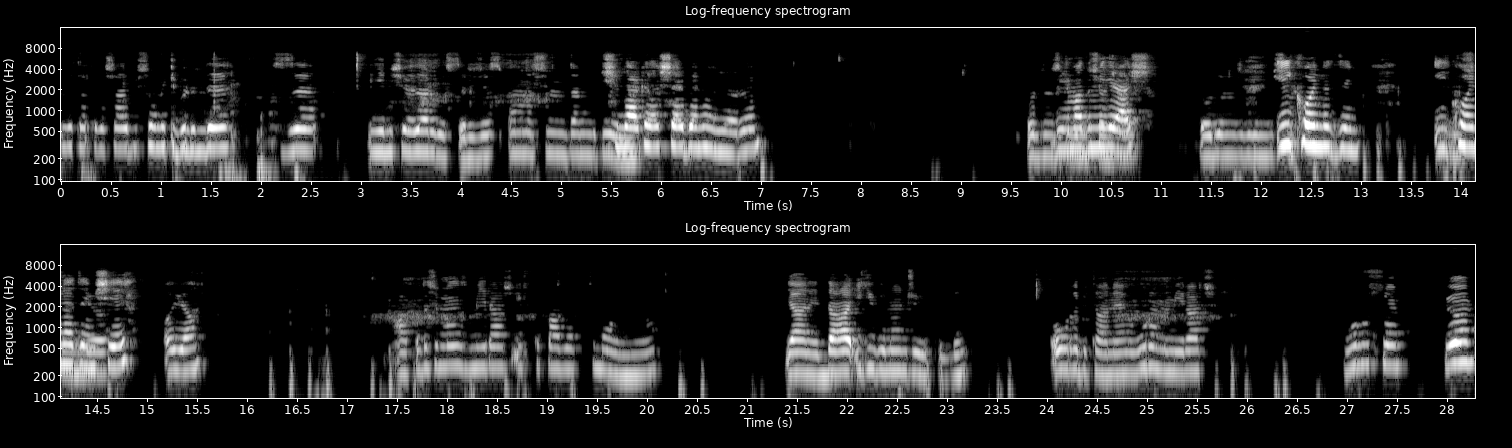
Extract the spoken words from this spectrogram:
Evet arkadaşlar bir sonraki bölümde size yeni şeyler göstereceğiz. Onunla şimdiden bir Şimdi arkadaşlar ben oynuyorum. Gördüğünüz Benim adım Miraç. Gördüğünüz gibi nişancı. İlk oynadığım ilk oynadığım şey oyun. Arkadaşımız Miraç ilk defa baktım oynuyor. Yani daha iki gün önce yükledim. Orada bir tane. Vur onu Miraç. Vurursun. Göm.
